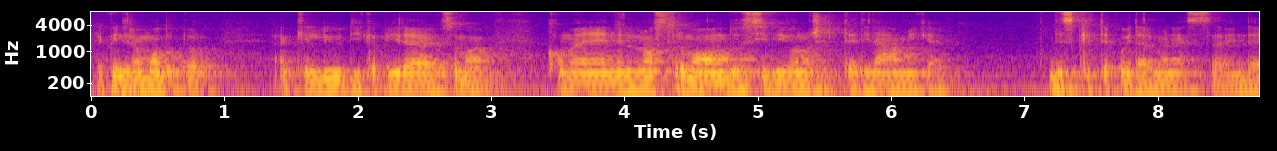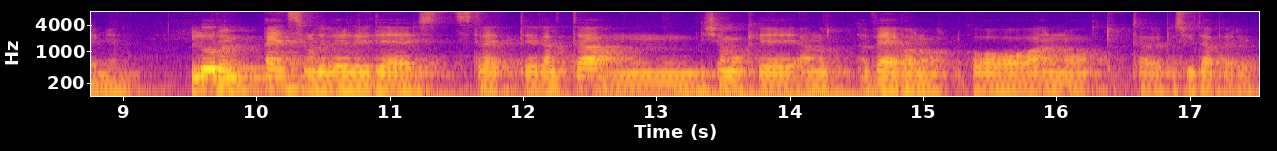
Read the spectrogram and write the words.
e quindi era un modo per anche lui di capire, insomma, come nel nostro mondo si vivono certe dinamiche, descritte poi da Armanes in Demian. Loro pensano di avere delle idee strette, in realtà diciamo che hanno, avevano o hanno tutte le possibilità per,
